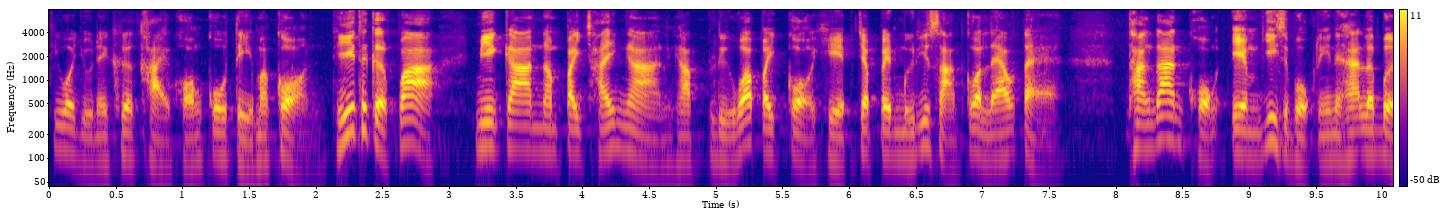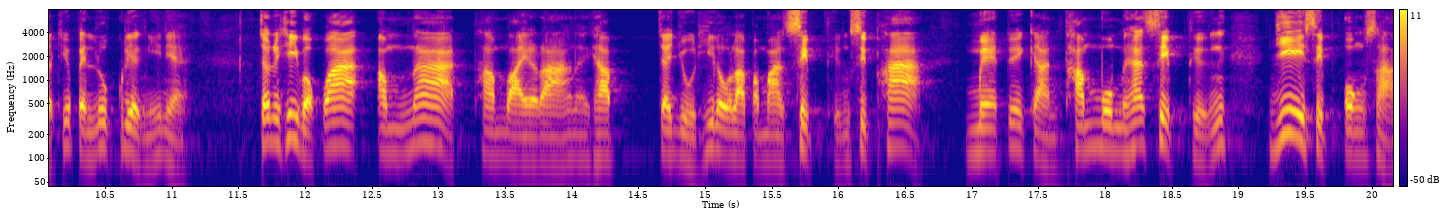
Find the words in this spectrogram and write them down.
ที่ว่าอยู่ในเครือข่ายของโกติมาก่อน ทีนี้ถ้าเกิดว่ามีการนำไปใช้งานครับหรือว่าไปก่อเหตุจะเป็นมือที่ 3 ก็แล้วแต่ ทางด้านของ M26 นี้นะฮะระเบิดที่เป็นลูกเกลียงนี้เนี่ยเจ้าหน้าที่บอกว่าอำนาจทำลายร้างนะครับ จะอยู่ที่โลละประมาณ 10ถึง15 เมตรด้วยกันทำมุมนะฮะ10ถึง 20 องศา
